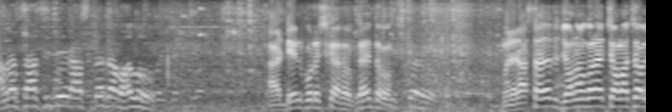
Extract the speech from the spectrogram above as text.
আমরা চাচ্ছি যে রাস্তাটা ভালো হোক। আর ড্রেন পরিষ্কার হোক তাই তো? পরিষ্কার হোক। মানে রাস্তাতে জনগণের চলাচল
